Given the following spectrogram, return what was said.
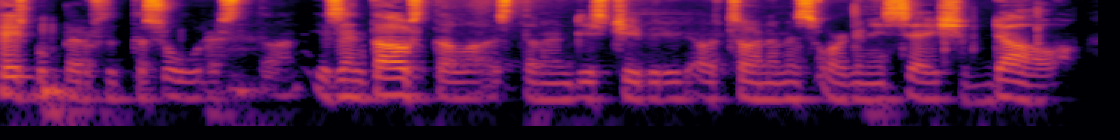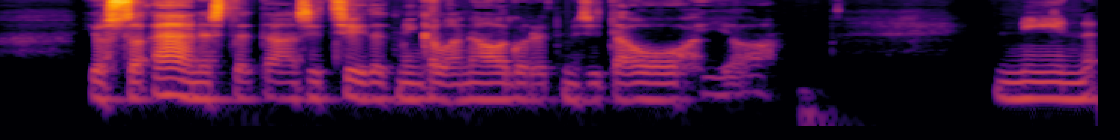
Facebook-perustettaisuudestaan. Ja sen taustalla olisi tällainen Distributed Autonomous Organization, DAO, jossa äänestetään sit siitä, että minkälainen algoritmi sitä ohjaa. Niin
